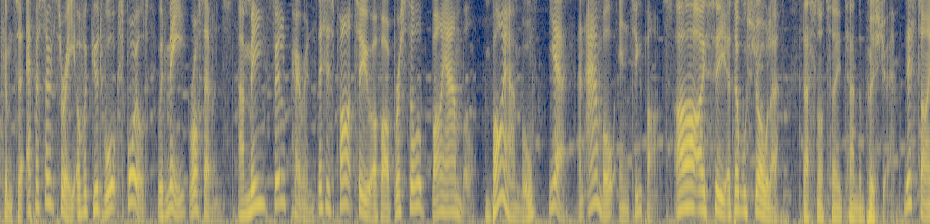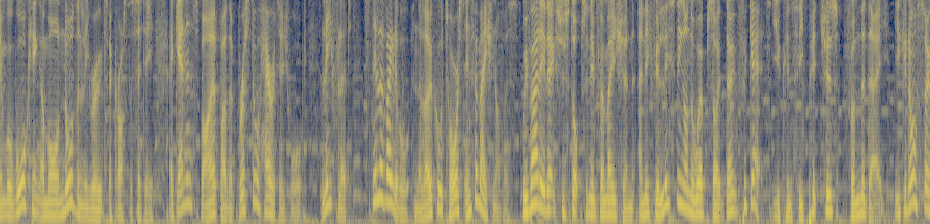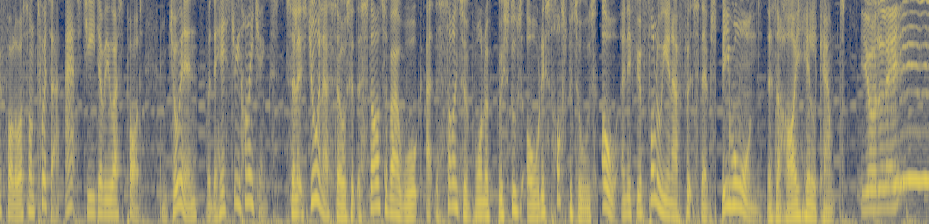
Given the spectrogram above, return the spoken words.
Welcome to episode 3 of A Good Walk Spoiled with me, Ros Evans. And me, Phil Perrin. This is part 2 of our Bristol Biamble. Biamble? Yeah, an amble in two parts. Ah, I see. A double stroller. That's not a tandem pushchair. This time we're walking a more northerly route across the city, again inspired by the Bristol Heritage Walk, leaflet still available in the local tourist information office. We've added extra stops and information, and if you're listening on the website, don't forget you can see pictures from the day. You can also follow us on Twitter at GWSPod and join in with the history hijinks. So let's join ourselves at the start of our walk at the site of one of Bristol's oldest hospitals. Oh, and if you're following in our footsteps, be warned, there's a high hill count. Yodeling!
